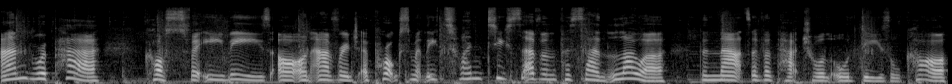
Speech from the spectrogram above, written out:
and repair costs for EVs are on average approximately 27% lower than that of a petrol or diesel car.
